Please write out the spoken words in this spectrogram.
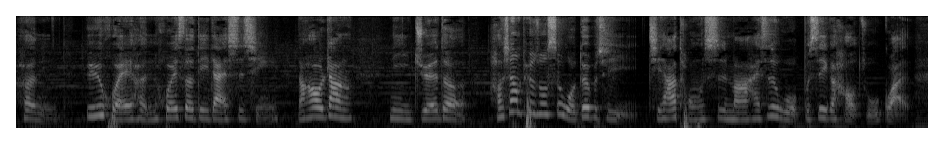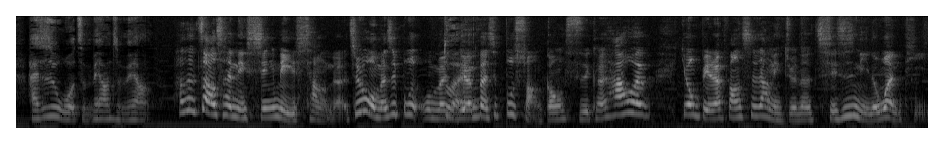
很迂回、很灰色地带的事情，然后让你觉得好像，譬如说是我对不起其他同事吗？还是我不是一个好主管？还是我怎么样怎么样？它是造成你心理上的，就是我们是不，我们原本是不爽公司，可是他会用别的方式让你觉得其实是你的问题。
